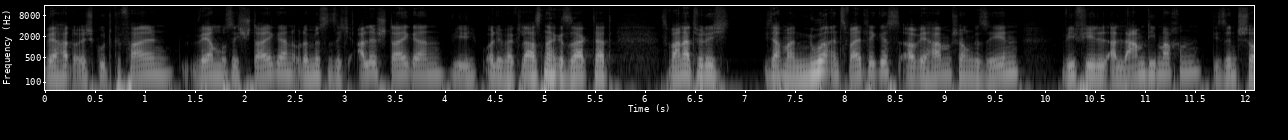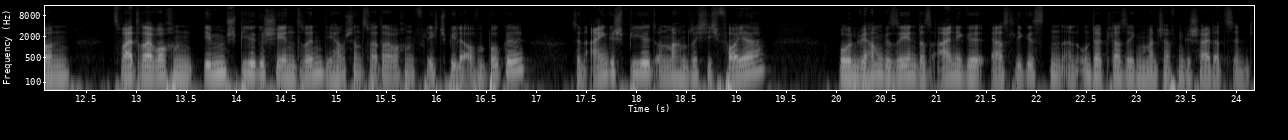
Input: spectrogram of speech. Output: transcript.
Wer hat euch gut gefallen? Wer muss sich steigern oder müssen sich alle steigern, wie Oliver Glasner gesagt hat? Es war natürlich, ich sag mal, nur ein Zweitligist, aber wir haben schon gesehen, wie viel Alarm die machen. Die sind schon zwei, drei Wochen im Spielgeschehen drin. Die haben schon zwei, drei Wochen Pflichtspiele auf dem Buckel, sind eingespielt und machen richtig Feuer. Und wir haben gesehen, dass einige Erstligisten an unterklassigen Mannschaften gescheitert sind.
